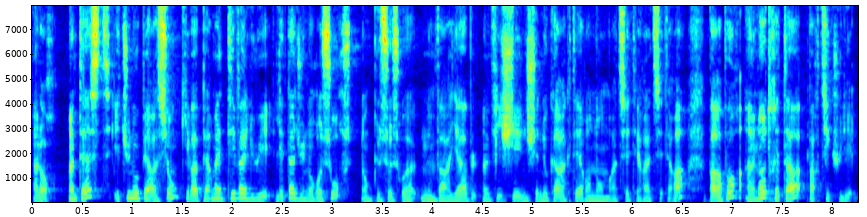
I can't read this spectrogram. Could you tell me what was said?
Alors, un test est une opération qui va permettre d'évaluer l'état d'une ressource, donc que ce soit une variable, un fichier, une chaîne de caractères, un nombre, etc., etc., par rapport à un autre état particulier.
